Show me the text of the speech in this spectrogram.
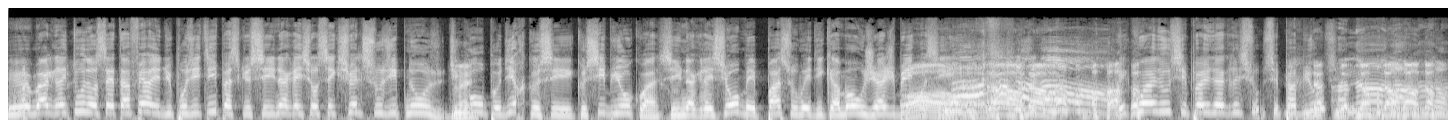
Euh, Malgré tout, dans cette affaire, il y a du positif parce que c'est une agression sexuelle sous hypnose. Du Ouais. coup, on peut dire que c'est que c'est bio, quoi. C'est une agression, mais pas sous médicaments ou GHB, quoi. Oh, C'est- non, non. Mais quoi, nous, c'est pas une agression, c'est pas bio. Non, c'est- non, non, non, non.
